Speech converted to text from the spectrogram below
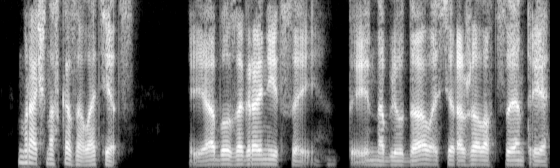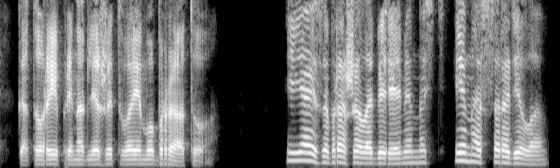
— мрачно сказал отец. «Я был за границей. Ты наблюдалась и рожала в центре, который принадлежит твоему брату. Я изображала беременность, и Несса родила.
